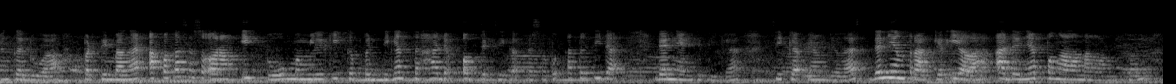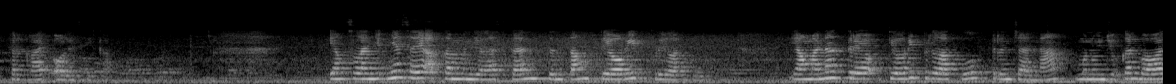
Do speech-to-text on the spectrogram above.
yang kedua pertimbangan apakah seseorang itu memiliki kepentingan terhadap objek sikap tersebut atau tidak, dan yang ketiga sikap yang jelas, dan yang terakhir ialah adanya pengalaman langsung terkait oleh sikap. Yang selanjutnya saya akan menjelaskan tentang teori perilaku. Yang mana teori perilaku terencana menunjukkan bahwa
